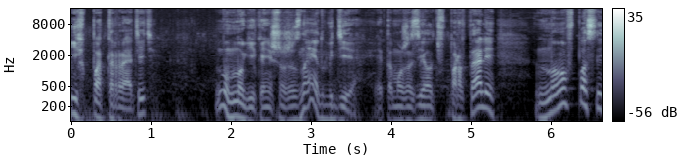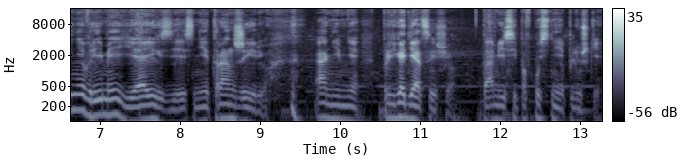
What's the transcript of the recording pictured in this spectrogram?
их потратить. Ну, многие, конечно же, знают где. Это можно сделать в портале. Но в последнее время я их здесь не транжирю. Они мне пригодятся еще. Там есть и повкуснее плюшки.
